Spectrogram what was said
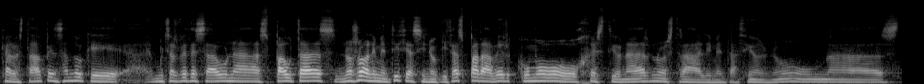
Claro, estaba pensando que eh, muchas veces hay unas pautas, no solo alimenticias, sino quizás para ver cómo gestionar nuestra alimentación, ¿no? Unas,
